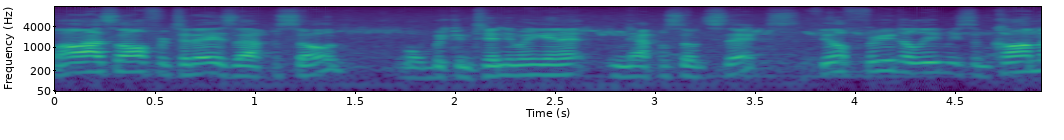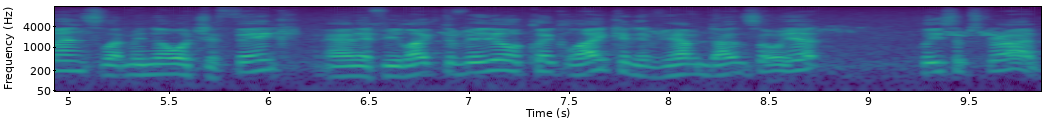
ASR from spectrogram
Well, that's all for today's episode. We'll be continuing in it in episode 6. Feel free to leave me some comments, let me know what you think, and if you liked the video, click like, and if you haven't done so yet, please subscribe.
